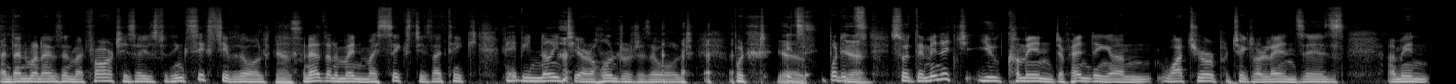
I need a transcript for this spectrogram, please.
And then when I was in my 40s, I used to think 60 was old. Yes. And now that I'm in my 60s, I think maybe 90 or 100 is old. But Yes, it's but it's yeah. so the minute you come in, depending on what your particular lens is, I mean,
